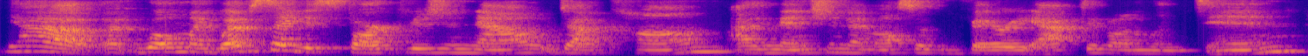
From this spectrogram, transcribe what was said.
Yeah, uh, well, my website is sparkvisionnow.com. I mentioned I'm also very active on LinkedIn.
